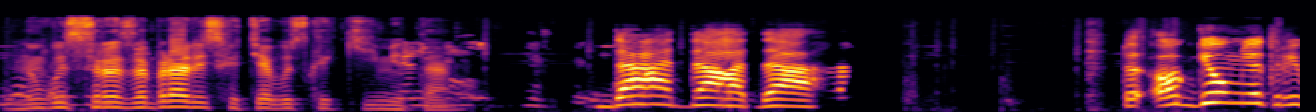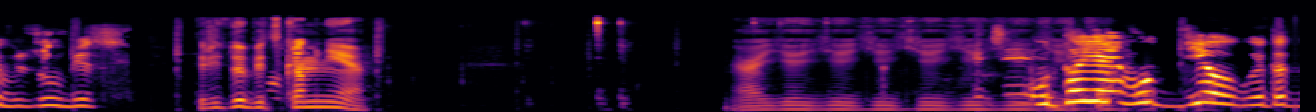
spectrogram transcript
Ну вы с- разобрались хотя бы с какими-то. Да, да, да. А где у меня трезубец? Трезубец ко мне. Ай-яй-яй-яй-яй-яй-яй. Куда я его дел, этот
